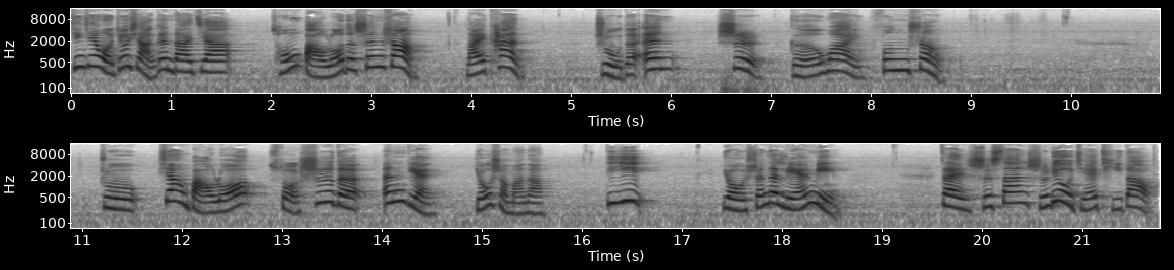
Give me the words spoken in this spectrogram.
今天我就想跟大家从保罗的身上来看，主的恩是格外丰盛。主向保罗所施的恩典有什么呢？第一。有神的怜悯，在十三、十六节提到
